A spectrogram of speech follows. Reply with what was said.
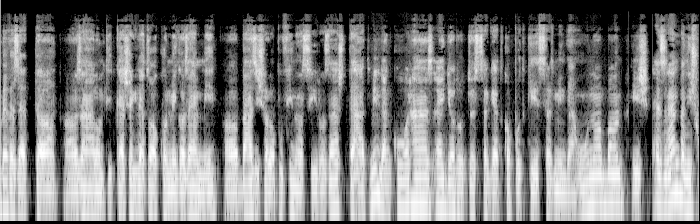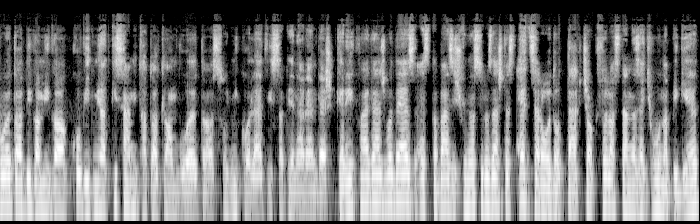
bevezette az államtitkárság, illetve akkor még az emmi a bázis alapú finanszírozást, tehát minden kórház egy adott összeget kapott készhez minden hónapban, és ez rendben is volt addig, amíg a Covid miatt kiszámíthatatlan volt az, hogy hogy mikor lehet visszatérni a rendes kerékvágásba, de ez, ezt a bázisfinanszírozást ezt egyszer oldották csak föl, aztán ez egy hónapig élt,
